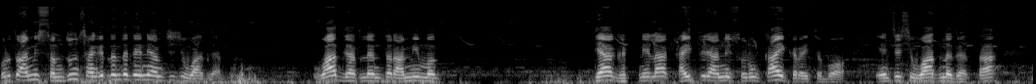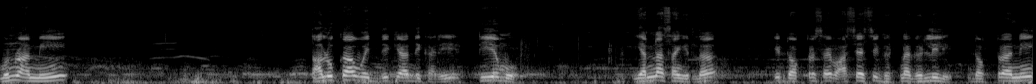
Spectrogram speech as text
परंतु आम्ही समजून सांगितल्यानंतर त्यांनी आमच्याशी वाद घातला. वाद घातल्यानंतर आम्ही मग त्या घटनेला काहीतरी आणि सोडून काय करायचं बुवा यांच्याशी वाद न करता म्हणून आम्ही तालुका वैद्यकीय अधिकारी टी एम ओ यांना सांगितलं की डॉक्टर साहेब अशी अशी घटना घडलेली. डॉक्टरांनी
